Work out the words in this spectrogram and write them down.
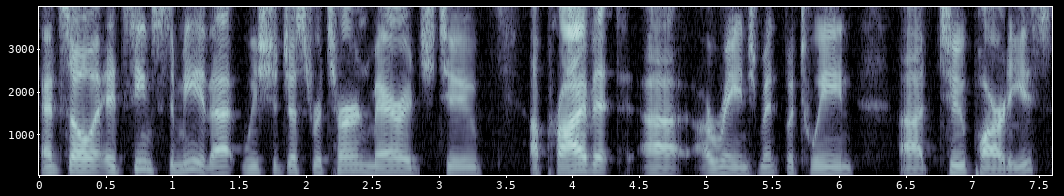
and so it seems to me that we should just return marriage to a private uh, arrangement between uh, two parties,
